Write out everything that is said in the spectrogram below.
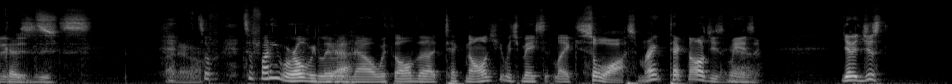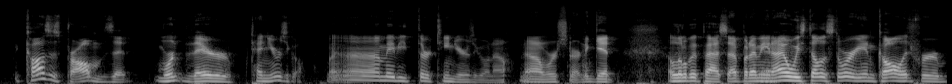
because it's- it's, I don't know. It's a it's a funny world we live Yeah. in now with all the technology, which makes it like so awesome, right? Technology is amazing, yet it just it causes problems that weren't there ten years ago, uh, maybe thirteen years ago now. Now we're starting to get a little bit past that. But I mean, Yeah. I always tell a story in college for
